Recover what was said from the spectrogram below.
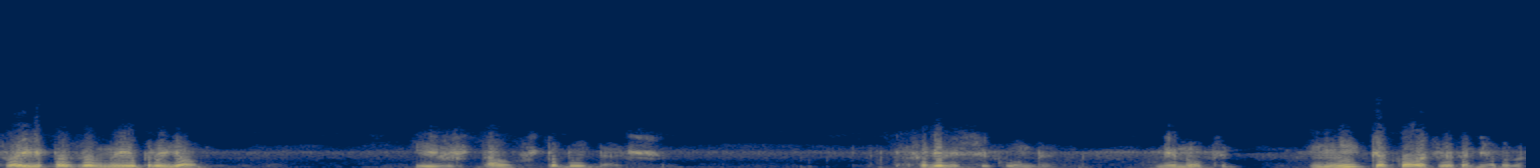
свои позывные прием. И ждал, что будет дальше. Проходили секунды, минуты. Никакого ответа не было.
